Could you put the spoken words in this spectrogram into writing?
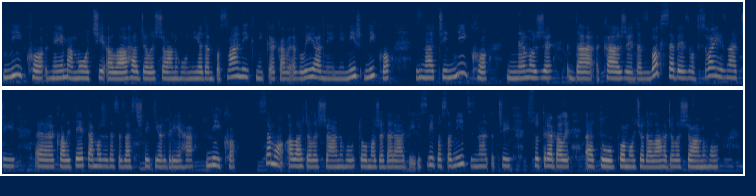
niko nema moći Allaha Đelešanhu, ni jedan poslanik, nikakav evlija, ni, ni niš, niko. Znači niko ne može da kaže da zbog sebe, zbog svojih znači e, kvaliteta može da se zaštiti od grijeha. Niko. Samo Allah Đalešanhu to može da radi. I svi poslanici znači su trebali a, tu pomoć od Allaha Đalešanhu.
